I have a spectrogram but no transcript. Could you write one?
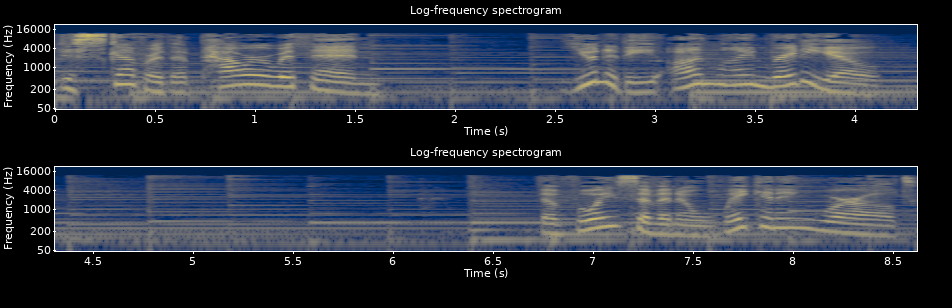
Discover the power within Unity Online Radio, the voice of an awakening world.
